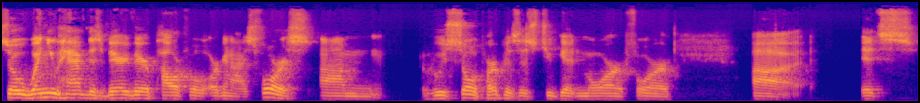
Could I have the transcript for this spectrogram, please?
so when you have this very very powerful organized force um, whose sole purpose is to get more for uh, it's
